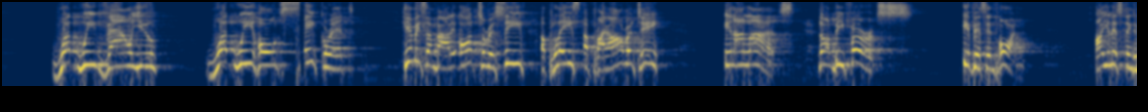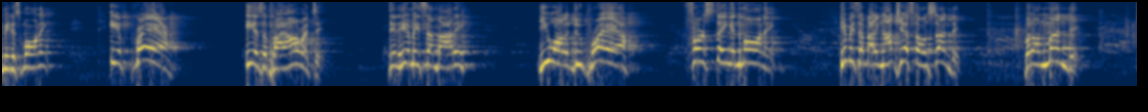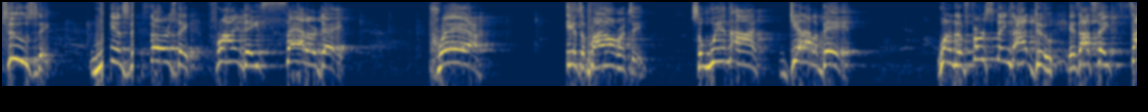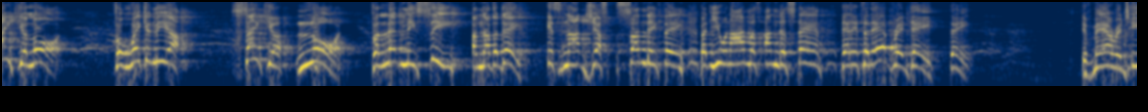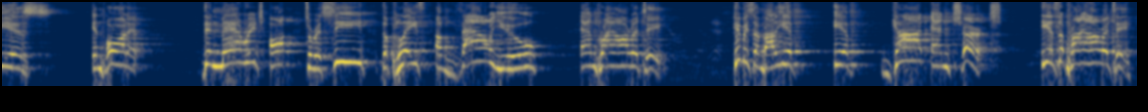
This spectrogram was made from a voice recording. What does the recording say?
what we value, what we hold sacred, hear me somebody, ought to receive a place of priority in our lives. Don't be first if it's important. Are you listening to me this morning? If prayer is a priority, then hear me, somebody. You ought to do prayer first thing in the morning. Hear me, somebody, not just on Sunday, but on Monday, Tuesday, Wednesday, Thursday, Friday, Saturday. Prayer is a priority. So when I get out of bed, one of the first things I do is I say, Thank you, Lord, for waking me up. Thank you, Lord, for letting me see another day. It's not just Sunday thing, but you and I must understand that it's an everyday thing. If marriage is important, then marriage ought to receive the place of value and priority. Hear me, somebody. If if God and church is a priority,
